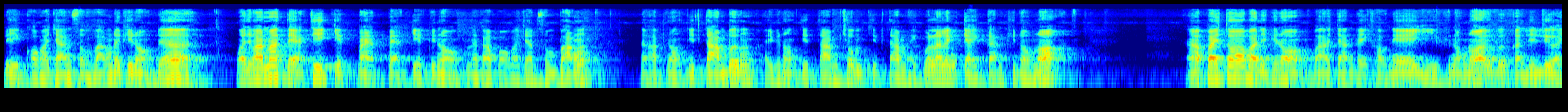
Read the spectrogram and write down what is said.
เลขของอาจารย์สมหวังเด้พี่น้องเด้อวันที่ผ่านมาแตกที่เจ็ดแปดแปดเจ็ดพี่น้องนะครับของอาจารย์สมหวังนะครับพี่น้องติดตามเบิ้งให้พี่น้องติดตามชมติดตามให้เวลาแรงใจกันพี่น้องเนาะอ่าไปต่อบ้านนี่พี่น้องว่าอาจารย์ใดเขาแน่อีกพี่น้องเนาะเบิ้งกันเรื่อย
